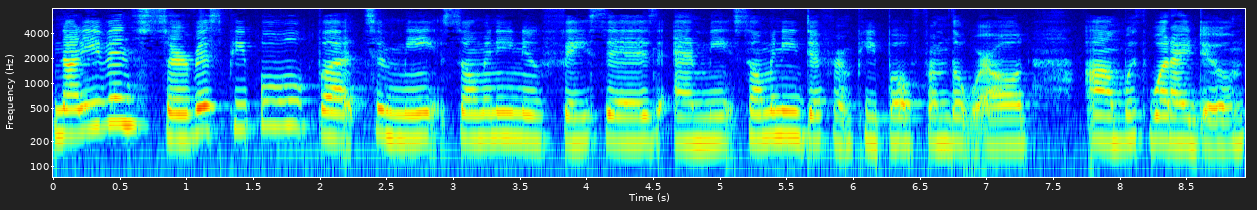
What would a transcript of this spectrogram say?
not even service people, but to meet so many new faces and meet so many different people from the world. um, with what I do.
